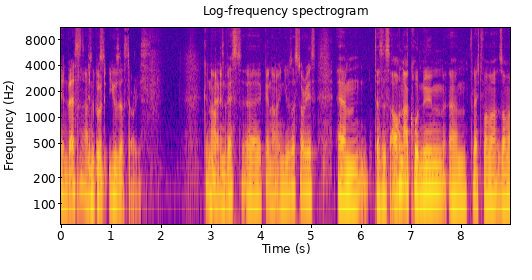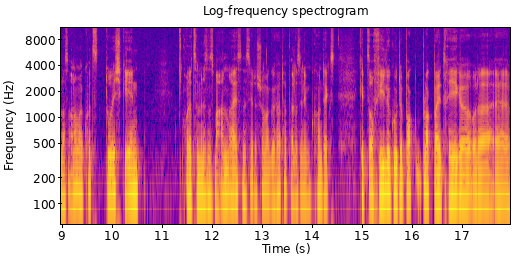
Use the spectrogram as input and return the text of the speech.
Invest also in Good User Stories. Genau, Invest, äh, genau, in User Stories. Ähm, das ist auch ein Akronym. Ähm, vielleicht wollen wir, sollen wir das auch nochmal kurz durchgehen oder zumindest mal anreißen, dass ihr das schon mal gehört habt, weil das in dem Kontext gibt es auch viele gute Blogbeiträge oder äh,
